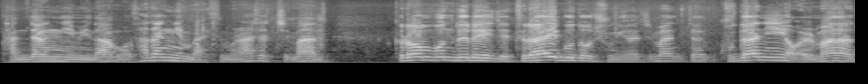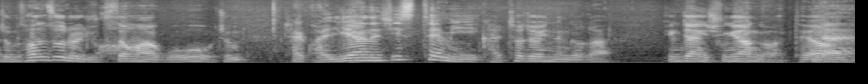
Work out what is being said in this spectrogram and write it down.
단장님이나 뭐 사장님 말씀을 하셨지만 그런 분들의 이제 드라이브도 중요하지만 일단 구단이 얼마나 좀 선수를 육성하고 좀 잘 관리하는 시스템이 갖춰져 있는 거가 굉장히 중요한 것 같아요. 네.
